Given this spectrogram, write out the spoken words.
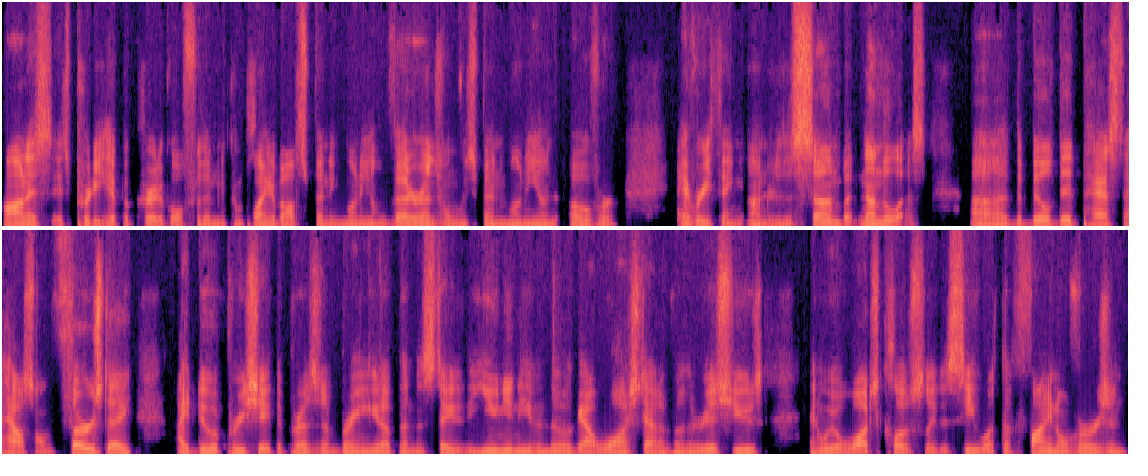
honest, it's pretty hypocritical for them to complain about spending money on veterans when we spend money on over everything under the sun. But nonetheless, uh, the bill did pass the House on Thursday. I do appreciate the president bringing it up in the State of the Union, even though it got washed out of other issues. And we will watch closely to see what the final version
